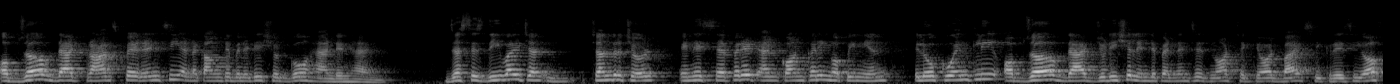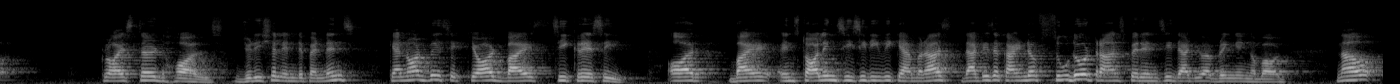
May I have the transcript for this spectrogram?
observed that transparency and accountability should go hand in hand. Justice D.Y. Chandrachud, in his separate and concurring opinion, eloquently observed that judicial independence is not secured by secrecy of cloistered halls. Judicial independence cannot be secured by secrecy or by installing CCTV cameras. That is a kind of pseudo transparency that you are bringing about. Now,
